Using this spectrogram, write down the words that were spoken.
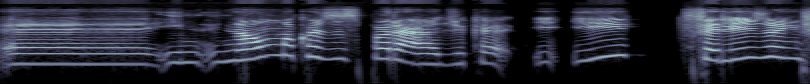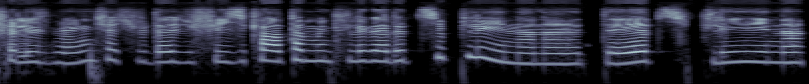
É, e não uma coisa esporádica. E, e Feliz ou infelizmente, a atividade física ela tá muito ligada à disciplina, né? Ter disciplina,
